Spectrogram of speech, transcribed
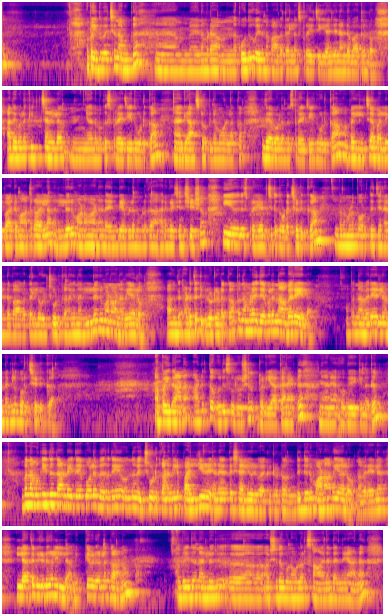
അപ്പോൾ ഇത് വെച്ച് നമുക്ക് നമ്മുടെ കൊതുക് വരുന്ന ഭാഗത്തെല്ലാം സ്പ്രേ ചെയ്യാം. ജനലിന്റെ ഭാഗത്തുണ്ടോ? അതേപോലെ കിച്ചണിൽ നമുക്ക് സ്പ്രേ ചെയ്ത് കൊടുക്കാം. ഗ്യാസ് സ്റ്റോപ്പിന്റെ മുകളിലൊക്കെ ഇതേപോലെ ഒന്ന് സ്പ്രേ ചെയ്ത് കൊടുക്കാം. അപ്പോൾ ഈച്ച പല്ലിപ്പാറ്റ മാത്രമല്ല നല്ലൊരു മണമാണ്. ഡൈനിങ് ടേബിളിൽ നമ്മൾ ആഹാരം കഴിച്ചതിന് ശേഷം ഈ ഒരു സ്പ്രേ അടിച്ചിട്ട് തുടച്ചെടുക്കുക. അപ്പോൾ നമ്മൾ പുറത്ത് ജനലിന്റെ ഭാഗത്തെല്ലാം ഒഴിച്ചു കൊടുക്കുകയാണെങ്കിൽ നല്ലൊരു മണമാണ്. അറിയാലോ? അടുത്ത ടിപ്പിലോട്ട് കിടക്കാം. അപ്പോൾ നമ്മൾ ഇതേപോലെ നവരയില അപ്പം നവരയെല്ലാം ഉണ്ടെങ്കിൽ കുറച്ചെടുക്കുക. അപ്പോൾ ഇതാണ് അടുത്ത ഒരു സൊല്യൂഷൻ റെഡിയാക്കാനായിട്ട് ഞാൻ ഉപയോഗിക്കുന്നത്. അപ്പോൾ നമുക്ക് ഇത് താണ്ട ഇതേപോലെ വെറുതെ ഒന്ന് വെച്ച് കൊടുക്കുകയാണെങ്കിൽ പല്ലിയുടെയൊക്കെ ശല്യം ഒഴിവാക്കിയിട്ടോട്ടോ എന്തിന്റെ ഒരു മണം അറിയാലോ. നവരയില ഇല്ലാത്ത വീടുകളില്ല. മിക്ക വീടുകളിലും കാണും. അപ്പോൾ ഇത് നല്ലൊരു ഔഷധ ഗുണമുള്ളൊരു സാധനം തന്നെയാണ്.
